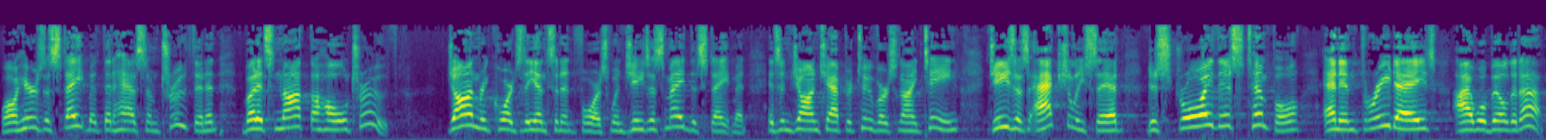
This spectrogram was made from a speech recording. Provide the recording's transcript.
Well, here's a statement that has some truth in it, but it's not the whole truth. John records the incident for us when Jesus made the statement. It's in John chapter 2, verse 19. Jesus actually said, Destroy this temple, and in three days I will build it up.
